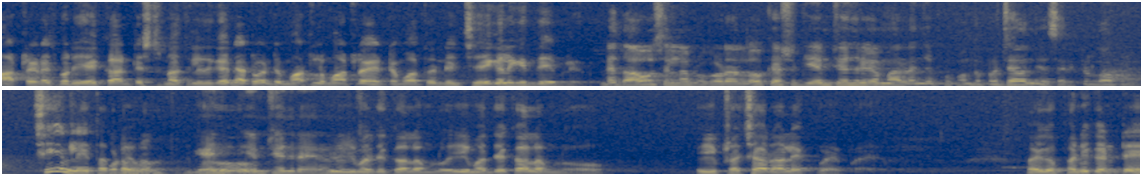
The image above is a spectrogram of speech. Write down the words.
మాట్లాడచ్చు మరి ఏ కాంటెస్ట్ నాకు తెలియదు కానీ అటువంటి మాటలు మాట్లాడంటే మాత్రం నేను చేయగలిగింది ఏం లేదు. అంటే దావోస్ వెళ్ళినప్పుడు కూడా లోకేష్ గేమ్ చేంజర్గా మారాడని చెప్పి కొంత ప్రచారం చేశారు ఇక్కడ లోపల. చేయలేదు ఈ మధ్య కాలంలో ఈ మధ్య కాలంలో ఈ ప్రచారాలు ఎక్కువైపోయాయి. పైగా పని కంటే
